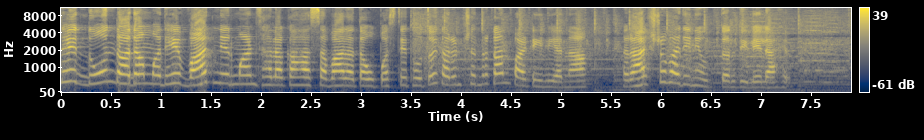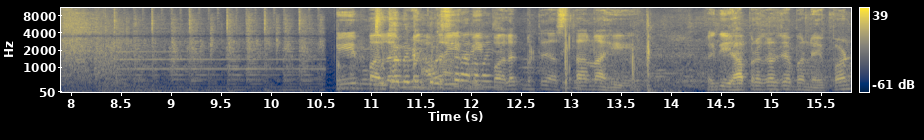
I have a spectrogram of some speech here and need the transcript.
मध्ये दोन दादांमध्ये वाद निर्माण झाला का हा सवाल आता उपस्थित होतोय. कारण चंद्रकांत पाटील यांना राष्ट्रवादीने उत्तर दिलेलं आहे. मी पालकमंत्री मी पालकमंत्री असतानाही अगदी ह्या प्रकारच्या पण नाही पण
